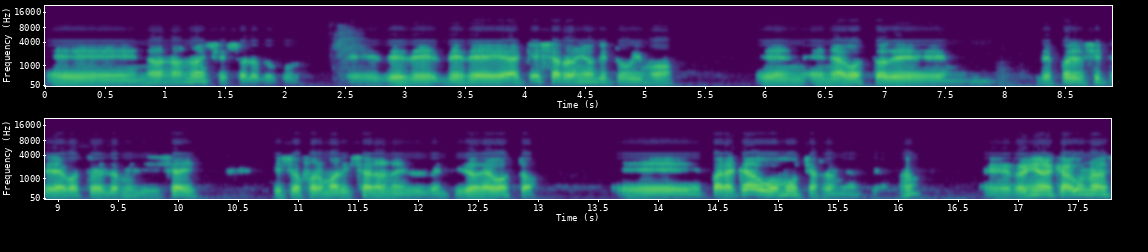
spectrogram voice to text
eh, no, no, no es eso lo que ocurre. Eh, desde, desde aquella reunión que tuvimos en, en agosto de, después del 7 de agosto del 2016, ellos formalizaron el 22 de agosto, eh, para acá hubo muchas reuniones, ¿no? Eh, reuniones que algunas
